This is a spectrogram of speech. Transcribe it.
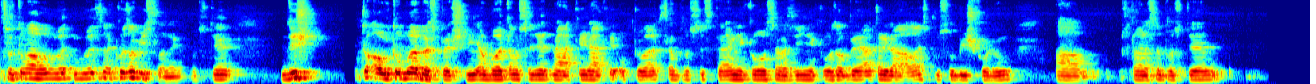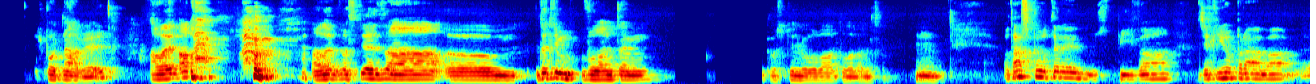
co to má vůbec jako za výsledek? Prostě, když to auto bude bezpečný a bude tam sedět nějaký, nějaký opilec, tam prostě stane, někoho se razí, někoho zabije a tak dále, způsobí škodu a stane se prostě špatná věc. Ale, ale ale prostě za, um, za tím volantem prostě nulová tolerance. Hmm. Otázkou tedy zbývá, z jakého práva uh,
